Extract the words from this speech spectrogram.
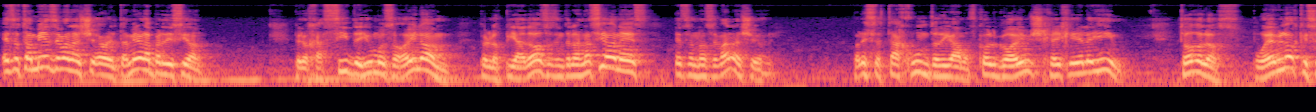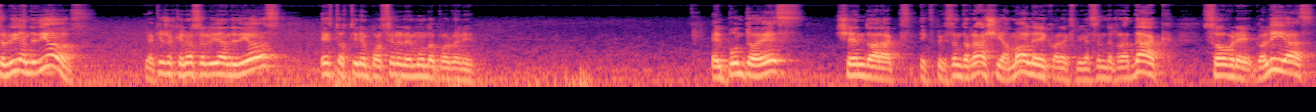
esos también se van al Sheol, también a la perdición. Pero Hasid de Yumus Oilam, pero los piadosos entre las naciones, esos no se van al Sheol. Por eso está junto, digamos, Kol Goim, Todos los pueblos que se olvidan de Dios. Y aquellos que no se olvidan de Dios, estos tienen porción en el mundo por venir. El punto es, yendo a la explicación de Rashi, a Molek, a la explicación del Radak sobre Golías,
